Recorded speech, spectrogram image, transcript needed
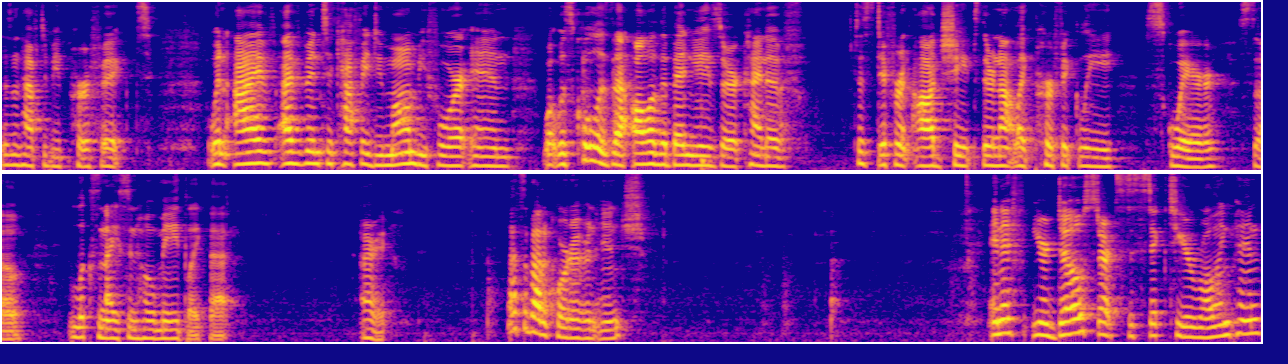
Doesn't have to be perfect. When I've I've been to Cafe Du Monde before, and what was cool is that all of the beignets are kind of just different odd shapes. They're not like perfectly square, so it looks nice and homemade like that. All right, that's about a quarter of an inch. And if your dough starts to stick to your rolling pin,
